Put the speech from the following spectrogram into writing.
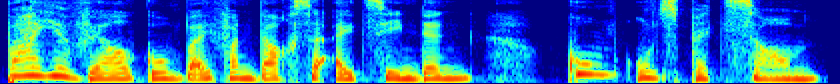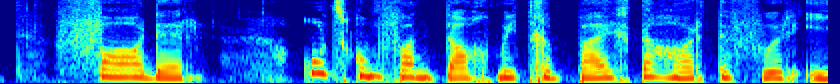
Baie welkom by vandag se uitsending. Kom ons bid saam. Vader, ons kom vandag met gebuigde harte voor U.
